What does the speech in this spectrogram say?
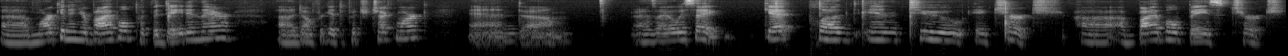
Uh, mark it in your Bible, put the date in there. Uh, don't forget to put your check mark. And um, as I always say, get plugged into a church, uh, a Bible based church.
